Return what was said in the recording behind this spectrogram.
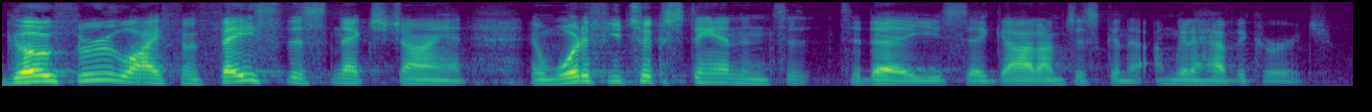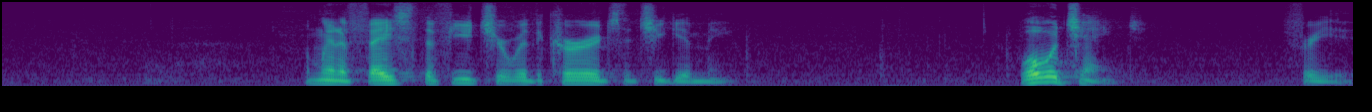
go through life and face this next giant? And what if you took a stand and t- today you said, God, I'm just going to, I'm going to have the courage. I'm going to face the future with the courage that you give me. What would change for you?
